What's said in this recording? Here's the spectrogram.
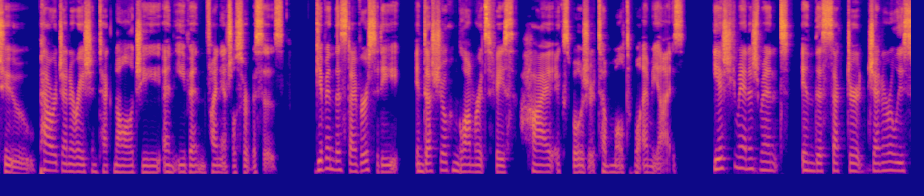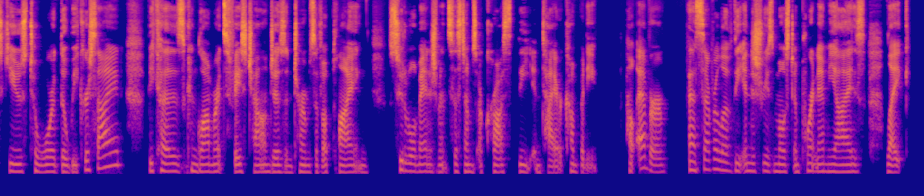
to power generation technology and even financial services. Given this diversity, industrial conglomerates face high exposure to multiple MEIs. ESG management in this sector generally skews toward the weaker side because conglomerates face challenges in terms of applying suitable management systems across the entire company. However, as several of the industry's most important MEIs, like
